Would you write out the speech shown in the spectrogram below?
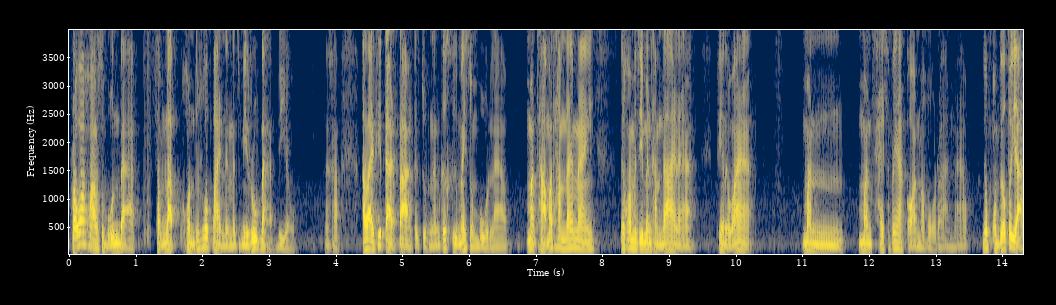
เพราะว่าความสมบูรณ์แบบสำหรับคนทั่วไปเนี่ยมันจะมีรูปแบบเดียวนะครับ อะไรที่แตกต่างจากจุดนั้นก็คือไม่สมบูรณ์แล้ว มาถามว่าทำได้ไหมในความเป็นจริงมันทำได้นะฮะเพียงแต่ว่ามันมันใช้ทรัพยากรมาโหรานมากยกผมยกตัวอย่าง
